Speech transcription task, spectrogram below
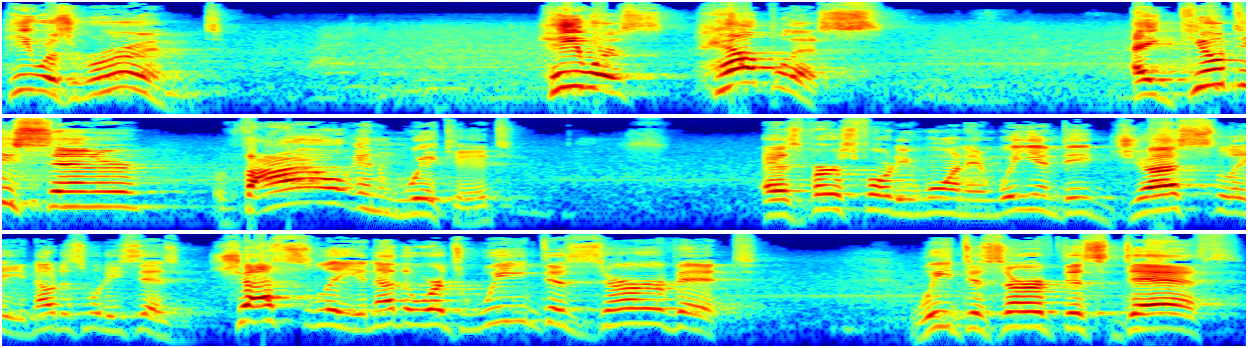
He was ruined. He was helpless. A guilty sinner vile and wicked, as verse 41, and we indeed justly, notice what he says, justly, in other words, we deserve it. We deserve this death.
